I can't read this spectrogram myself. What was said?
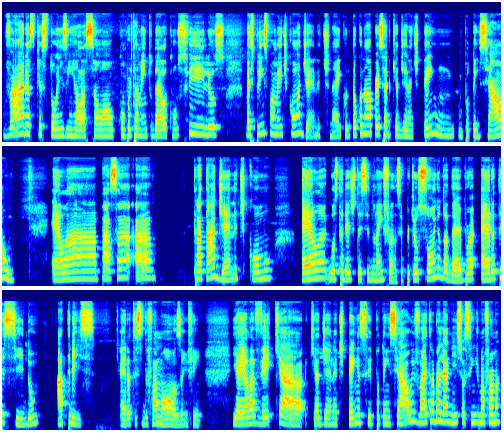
várias questões em relação ao comportamento dela com os filhos, mas principalmente com a Janet, né? Então, quando ela percebe que a Janet tem um, um potencial, ela passa a tratar a Janet como ela gostaria de ter sido na infância, porque o sonho da Deborah era ter sido atriz, era ter sido famosa, enfim. E aí ela vê que a, que a Janet tem esse potencial e vai trabalhar nisso assim de uma forma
